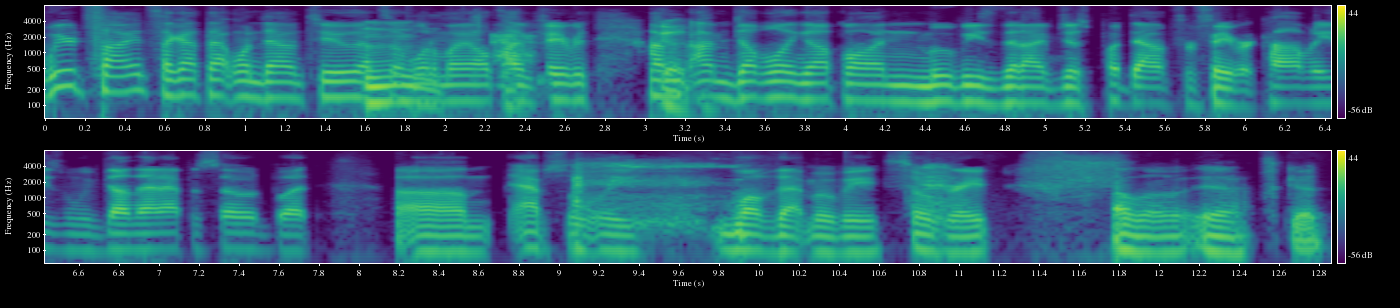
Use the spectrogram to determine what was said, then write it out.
Weird Science, I got that one down too. That's uh Mm. one of my all-time favorites. I'm, I'm doubling up on movies that I've just put down for favorite comedies when we've done that episode, but um, absolutely love that movie. It's so great. Although, yeah, it's good.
